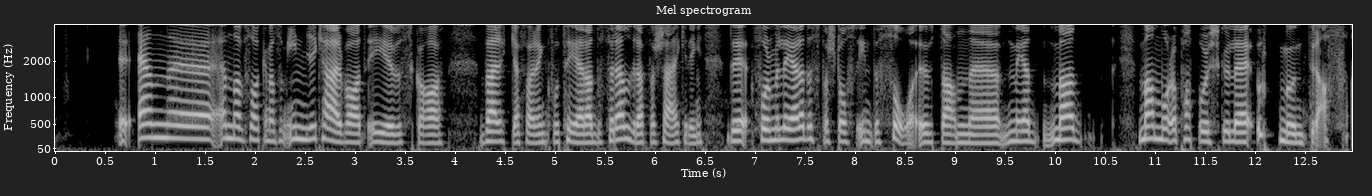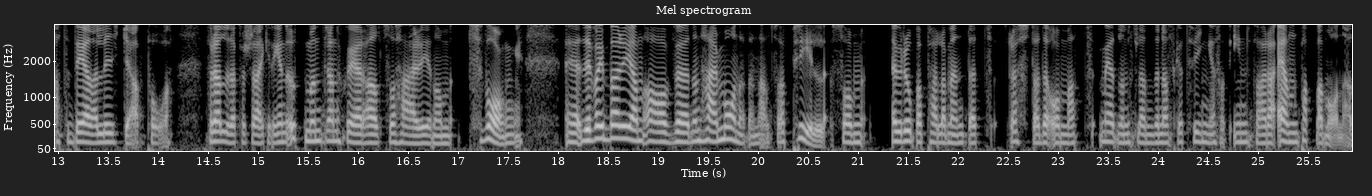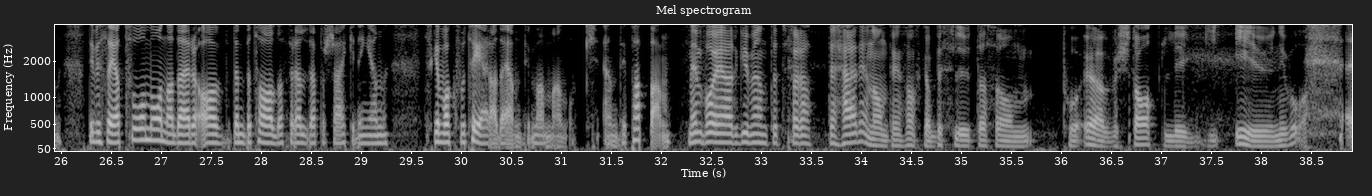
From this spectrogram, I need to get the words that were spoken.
en, eh, en av sakerna som ingick här var att EU ska verka för en kvoterad föräldraförsäkring. Det formulerades förstås inte så, utan eh, med, med mammor och pappor skulle uppmuntras att dela lika på föräldraförsäkringen. Uppmuntran sker alltså här genom tvång. Eh, det var i början av den här månaden, alltså april, som Europaparlamentet röstade om att medlemsländerna ska tvingas att införa en pappamånad. Det vill säga två månader av den betalda föräldraförsäkringen ska vara kvoterade, en till mamman och en till pappan. Men vad är argumentet för att det här är någonting som ska beslutas om på överstatlig EU-nivå?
